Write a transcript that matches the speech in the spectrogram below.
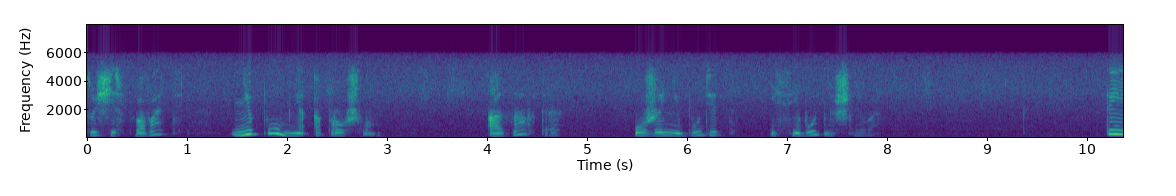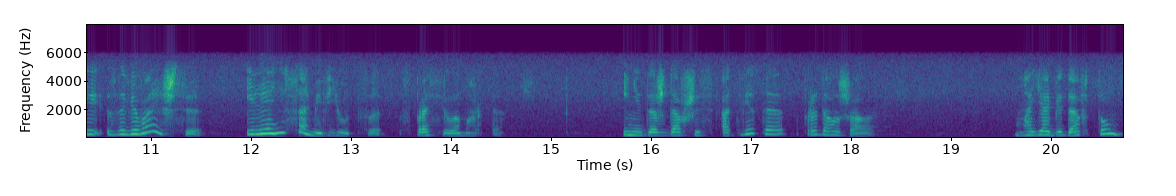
существовать, не помня о прошлом. А завтра уже не будет и сегодняшнего. «Ты завиваешься или они сами вьются?» — спросила Марта. И, не дождавшись ответа, продолжала. «Моя беда в том,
